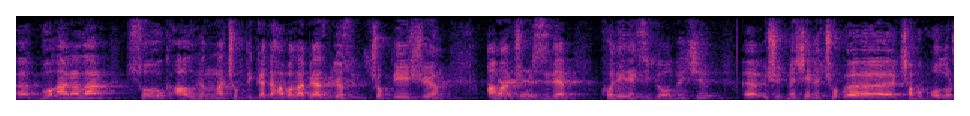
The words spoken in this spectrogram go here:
Ee, bu aralar soğuk algınlığına çok dikkat edin. Havalar biraz biliyorsunuz çok değişiyor. Ama Evet, çünkü evet. sizde kodein eksikliği olduğu için e, üşütme şeyine çok e, çabuk olur.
